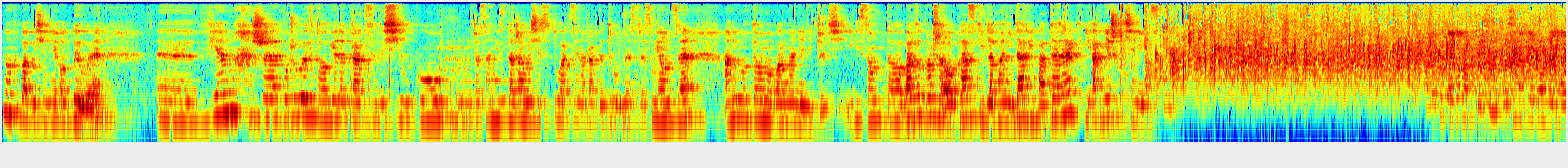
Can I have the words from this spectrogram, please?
no, chyba by się nie odbyły. E, Wiem, że włożyły w to wiele pracy, wysiłku. Mm, Czasami zdarzały się sytuacje naprawdę trudne, stresujące, a mimo to mogłam na nie liczyć. I są to, bardzo proszę o oklaski dla pani Darii Paterek i Agnieszki Siemińskiej. Ale tutaj do nas prosimy. Prosimy, gdzie włączymy.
